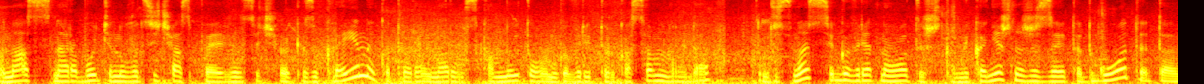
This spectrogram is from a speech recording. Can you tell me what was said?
У нас на работе, ну вот сейчас появился человек из Украины, который на русском, ну и то он говорит только со мной, да. То есть у нас все говорят на латышском. И, конечно же, за этот год это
